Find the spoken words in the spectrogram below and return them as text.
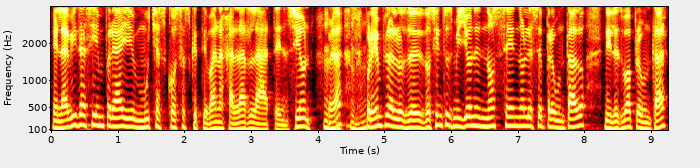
En la vida siempre hay muchas cosas que te van a jalar la atención, ¿verdad? Por ejemplo, a los de 200 millones, no sé, no les he preguntado, ni les voy a preguntar,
